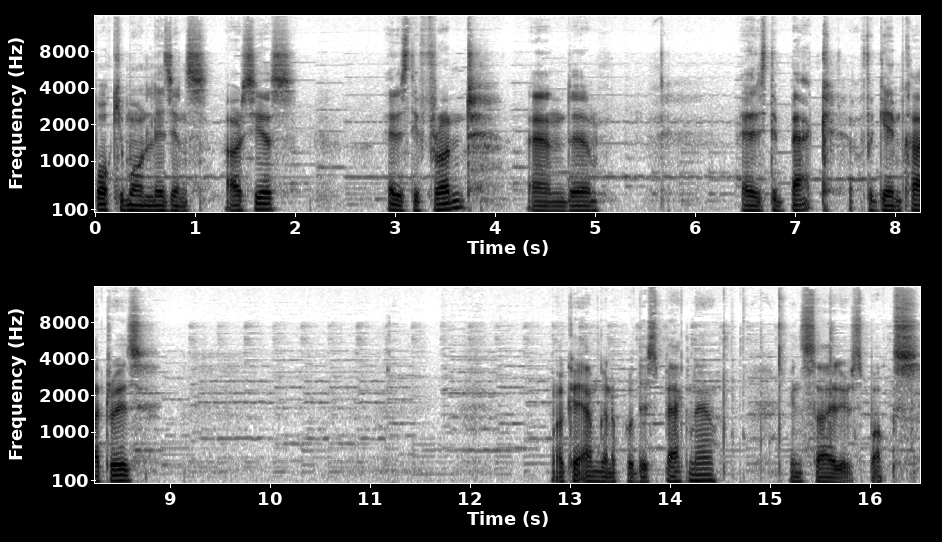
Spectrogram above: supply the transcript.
Pokemon Legends Arceus. Here is the front and um, is the back of the game cartridge. Okay I'm gonna put this back now inside its box.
